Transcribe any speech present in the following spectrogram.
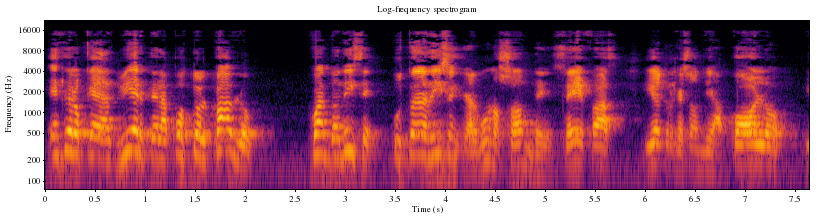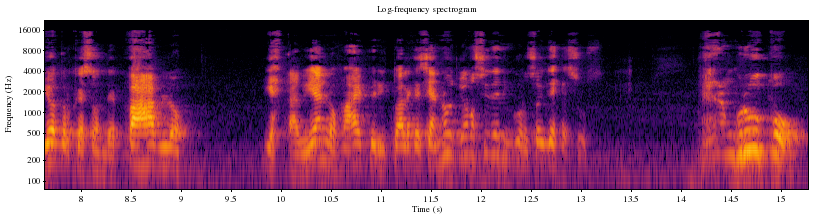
Es de lo que advierte el apóstol Pablo cuando dice, ustedes dicen que algunos son de Cefas y otros que son de Apolo y otros que son de Pablo. Y hasta bien los más espirituales que decían, no, yo no soy de ninguno, soy de Jesús. Pero era un grupo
